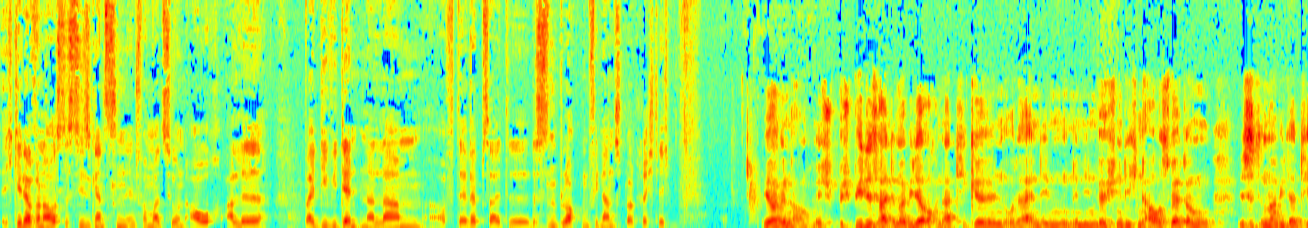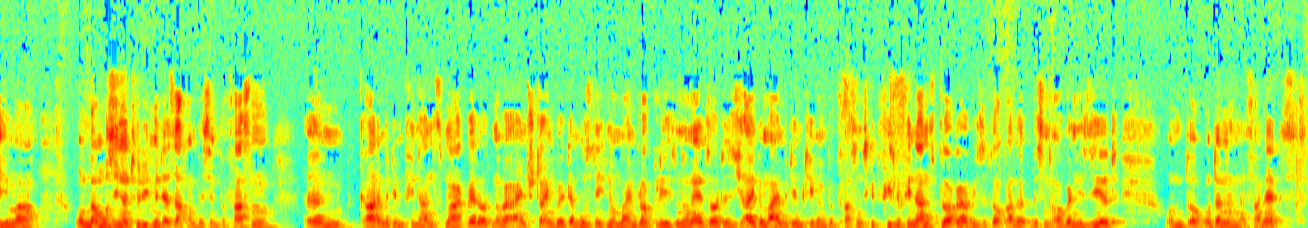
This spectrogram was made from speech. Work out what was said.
ich gehe davon aus, dass diese ganzen Informationen auch alle bei Dividendenalarm auf der Webseite, das ist ein Blog, ein Finanzblog, richtig? Ja, genau. Ich bespiele es halt immer wieder auch in Artikeln oder in den, in den wöchentlichen Auswertungen ist es immer wieder Thema. Und man muss sich natürlich mit der Sache ein bisschen befassen, ähm, gerade mit dem Finanzmarkt. Wer dort neu einsteigen will, der muss nicht nur meinen Blog lesen, sondern er sollte sich allgemein mit dem Thema befassen. Es gibt viele Finanzblogger, wir sind auch alle ein bisschen organisiert und auch untereinander vernetzt.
